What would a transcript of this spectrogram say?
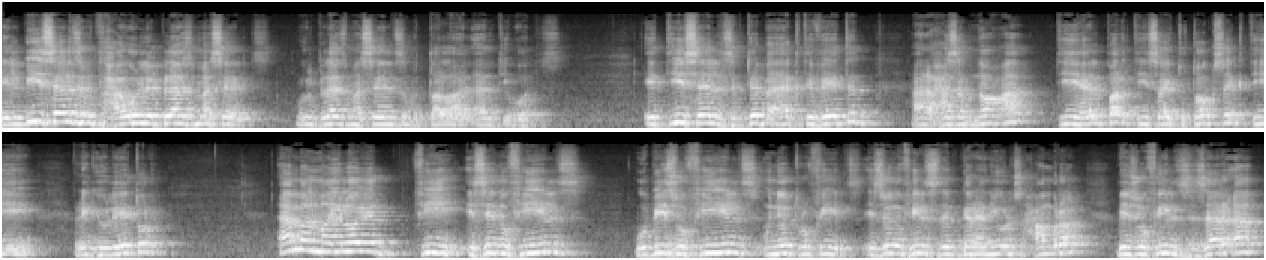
ال B cells بتتحول ل plasma cells وال plasma cells بتطلع ال antibodies ال T cells بتبقى activated على حسب نوعها T helper T cytotoxic T regulator أما ال myeloid في eosinophils و basophils و neutrophils eosinophils granules حمراء basophils زرقاء.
